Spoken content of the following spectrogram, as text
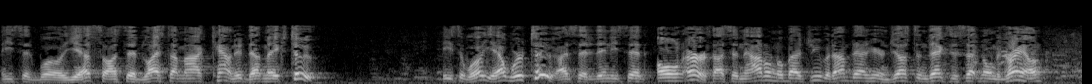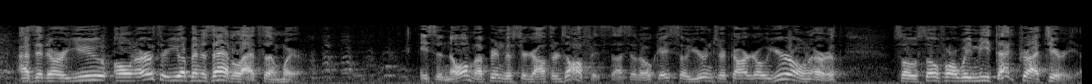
He said, Well, yes. So I said, Last time I counted, that makes two. He said, Well, yeah, we're two. I said, Then he said, On earth. I said, Now, I don't know about you, but I'm down here in Justin, Texas, sitting on the ground. I said, Are you on earth or are you up in a satellite somewhere? He said, No, I'm up here in Mr. Gothard's office. I said, Okay, so you're in Chicago, you're on earth. So, so far we meet that criteria.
